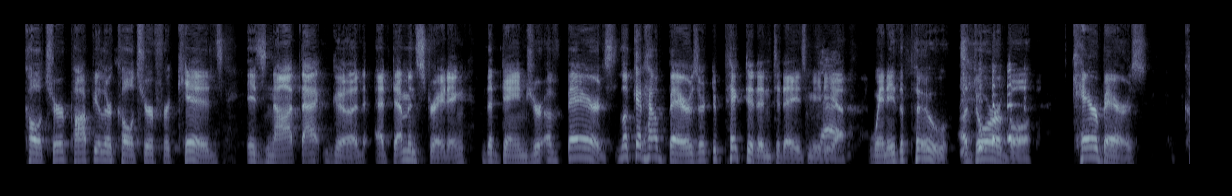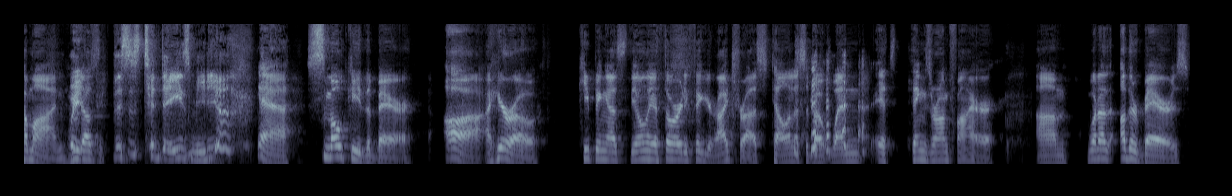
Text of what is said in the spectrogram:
culture, popular culture for kids is not that good at demonstrating the danger of bears. Look at how bears are depicted in today's media. Yeah. Winnie the Pooh, adorable. Care Bears. Come on. Who Wait, does this is today's media? Yeah, Smokey the Bear. Ah, a hero, keeping us the only authority figure I trust, telling us about when it's things are on fire. Um, what are other bears?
